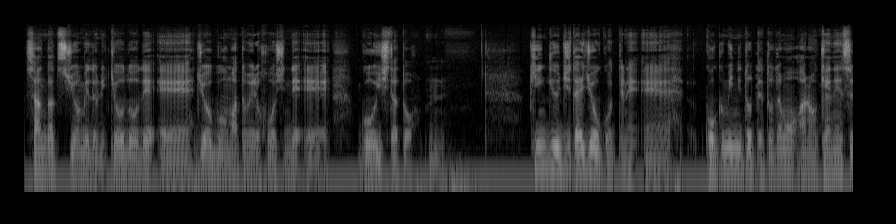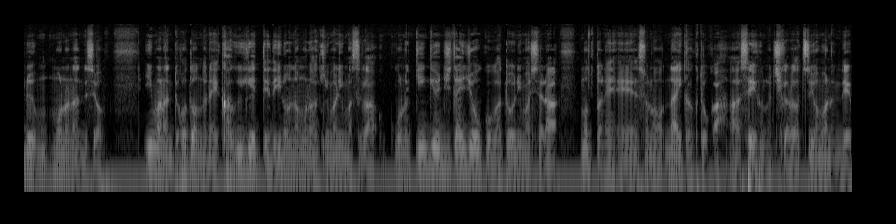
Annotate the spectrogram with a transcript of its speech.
3月中をめどに共同で、えー条文をまとめる方針で、えー合意したと。うん緊急事態条項ってね、えー国民にとってとてもあの懸念するものなんですよ。今なんてほとんどね、閣議決定でいろんなものが決まりますが、この緊急事態条項が通りましたら、もっとね、えーその内閣とか政府の力が強まるんで、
